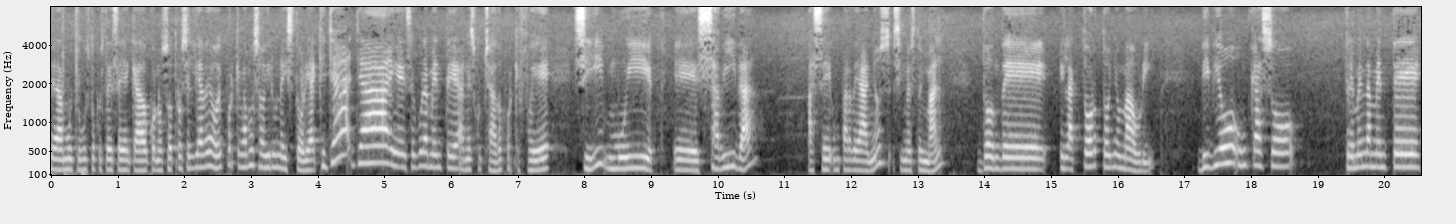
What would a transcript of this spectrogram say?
Me da mucho gusto que ustedes hayan quedado con nosotros el día de hoy porque vamos a oír una historia que ya, ya eh, seguramente han escuchado porque fue, sí, muy eh, sabida hace un par de años, si no estoy mal, donde el actor Toño Mauri vivió un caso tremendamente,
